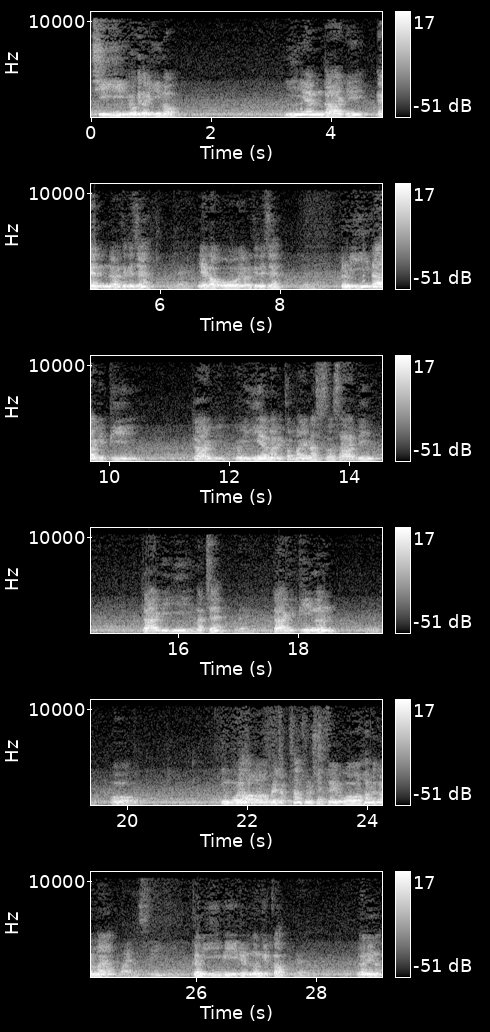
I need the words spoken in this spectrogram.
G2, 여기다 2 넣어. 2M 더하기 N, 이렇게 되지? 네. 얘가 5, 이렇게 되지? 네. 그럼 2 더하기 B 더하기 여기 2M 하니까 마이너스 4B 더하기 2 맞지? 네. 더하기 B는 오. 5 이거 뭐야 왜 자꾸 산수를 실수해 이거 하면 얼마야? 마이너스 2B. 그럼 2B 1위로 넘길까? 네. 여기는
